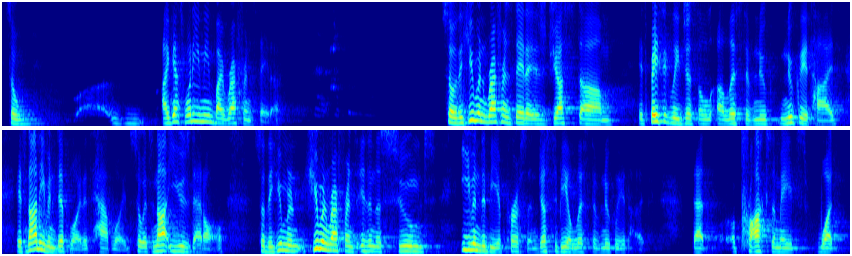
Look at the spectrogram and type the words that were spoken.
So I guess, what do you mean by reference data? So the human reference data is just, um, it's basically just a, a list of nu nucleotides. It's not even diploid, it's haploid, so it's not used at all. So the human, human reference isn't assumed even to be a person, just to be a list of nucleotides that approximates what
